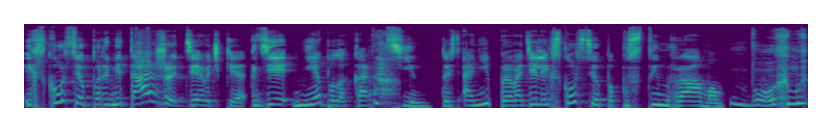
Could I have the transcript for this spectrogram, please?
экскурсию по Эрмитажу, девочки, где не было картин. То есть они проводили экскурсию по пустым рамам. Бог мой.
